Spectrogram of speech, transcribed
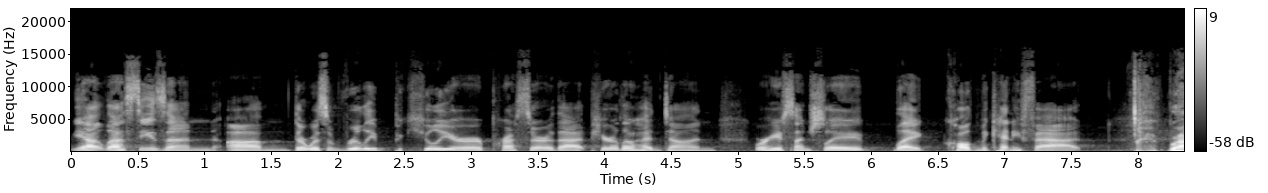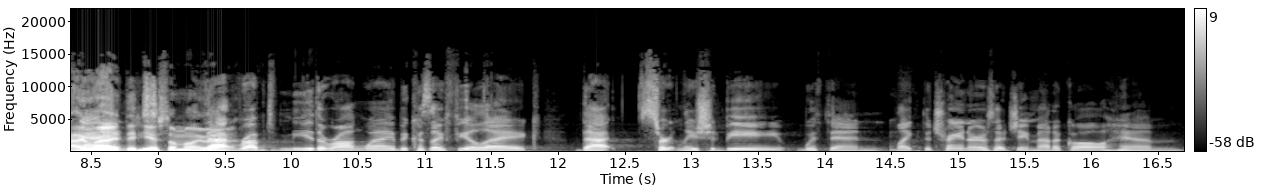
yeah, last season um, there was a really peculiar presser that Pirlo had done where he essentially like called McKennie fat Right, and right. Did hear something like that? That rubbed me the wrong way because I feel like that certainly should be within like the trainers at J Medical, him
